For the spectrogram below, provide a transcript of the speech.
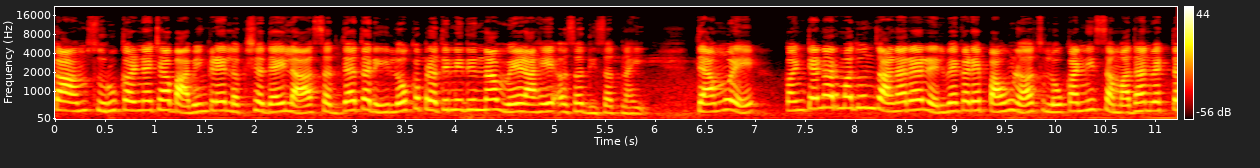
काम सुरू करण्याच्या बाबींकडे लक्ष द्यायला सध्या तरी लोकप्रतिनिधींना वेळ आहे असं दिसत नाही. त्यामुळे कंटेनरमधून जाणाऱ्या रेल्वेकडे पाहूनच लोकांनी समाधान व्यक्त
